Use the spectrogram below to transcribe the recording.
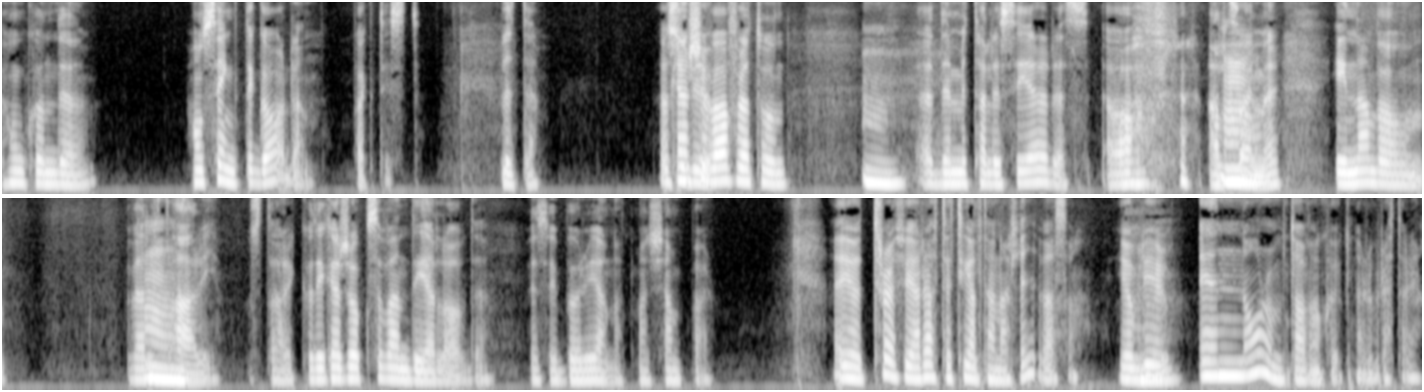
Hon kunde, hon sänkte garden faktiskt. Lite. Alltså, Kanske du- var för att hon Mm. eh, demetalliserades av Alzheimer. Innan var hon väldigt Mm. arg och stark. Och det kanske också var en del av det. Alltså i början, att man kämpar. Jag tror att vi har haft ett helt annat liv alltså. Jag blir Mm. enormt avundsjuk när du berättar det.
